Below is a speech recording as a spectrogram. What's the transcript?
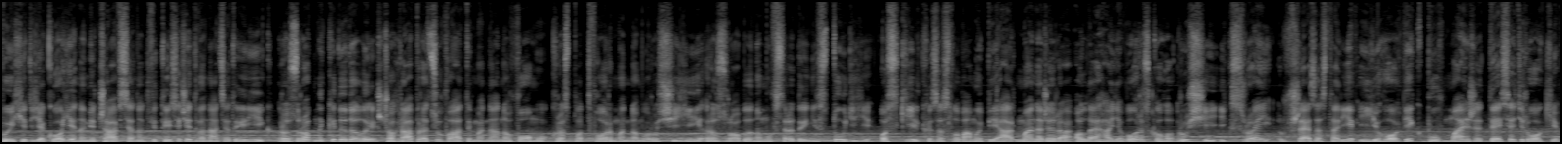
вихід якої намічався на 2012 рік. Розробники додали, що гра працюватиме на новому кросплатформенному рушії, розробленому всередині студії, оскільки, за словами піар-менеджера Олега Яворського, рушій X-Ray вже застарів і його вік був майже 10 років.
